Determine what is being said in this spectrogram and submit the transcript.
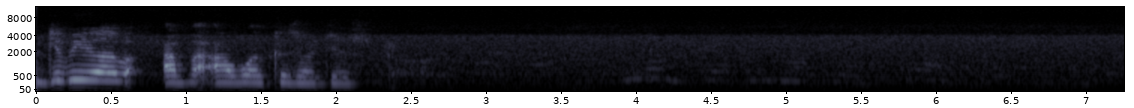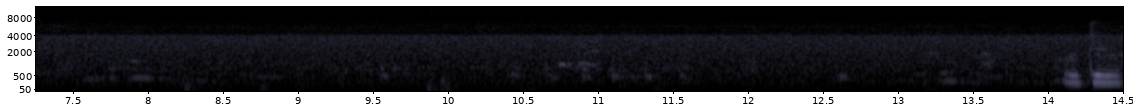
No, give a, a hour because I just. I do.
